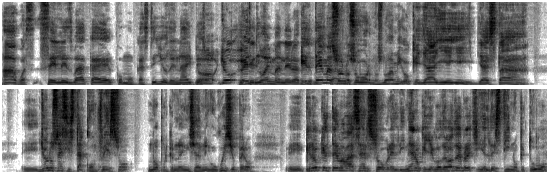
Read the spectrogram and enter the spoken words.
aguas, se les va a caer como castillo de naipes, no, yo, porque no hay manera de El tema son los sobornos, ¿no, amigo? Que ya ahí ya está, eh, yo no sé si está confeso, no, porque no ha iniciado ningún juicio, pero eh, creo que el tema va a ser sobre el dinero que llegó de Odebrecht y el destino que tuvo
